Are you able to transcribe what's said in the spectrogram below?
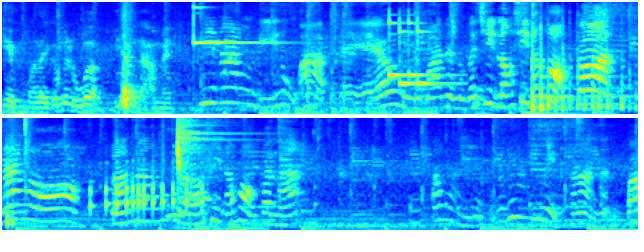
ค็มอะไรก็ไม่รู้ว่าพี่อาบน้ำไหมพี่นั่งดีหนูอาบแล้วหนูมาเดี๋ยวหนูไปฉีดลองฉีดน้ำหอมก่อน นั่งรอแล้วนั่งเดี๋ยวลองฉีดน้ำหอมก่อนนะอะไรหนูไม่ได้เหม็นขนาดนั้นปะ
